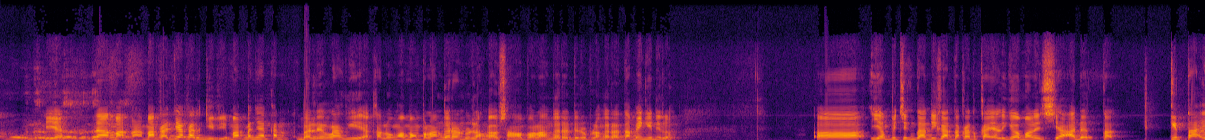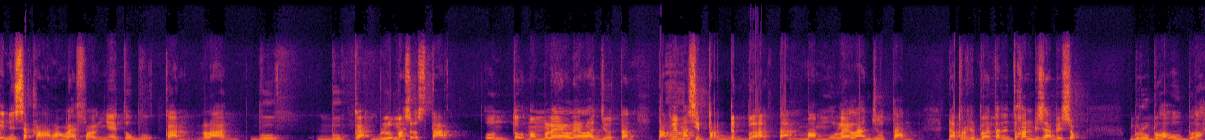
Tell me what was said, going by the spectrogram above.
Bener, Iya. bener, bener, Nah, bener. ma- makanya kan gini, makanya kan balik lagi ya kalau ngomong pelanggaran udah nggak usah ngomong pelanggaran dulu pelanggaran. Tapi gini loh. Eh yang Picing tadi katakan kayak Liga Malaysia ada ta- kita ini sekarang levelnya itu bukan lag, bu, buka belum masuk start untuk memulai lanjutan, tapi masih perdebatan memulai lanjutan. Nah, perdebatan itu kan bisa besok berubah-ubah.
